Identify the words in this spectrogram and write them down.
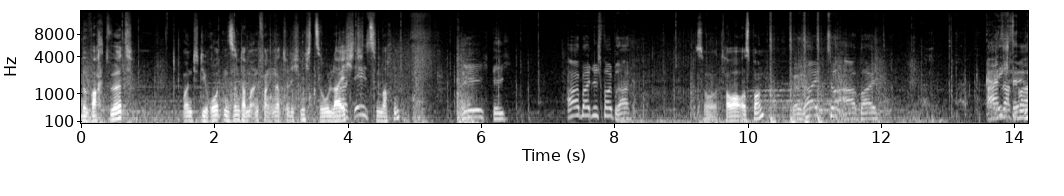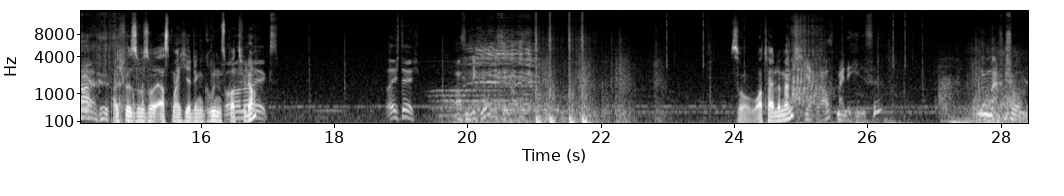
bewacht wird. Und die Roten sind am Anfang natürlich nicht so leicht zu machen. Richtig. Arbeit ist vollbracht. So, Tower ausbauen. Bereit zur Arbeit. Ich will sowieso erstmal hier den grünen Spot wieder. Richtig. Hoffentlich lohnt es sich auch. So, Water Element. Ihr braucht meine Hilfe? Nun macht schon.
